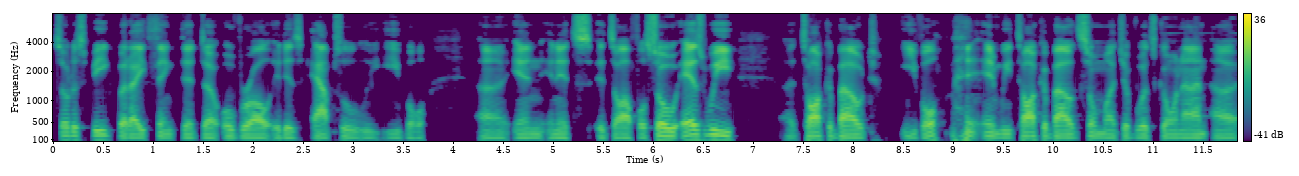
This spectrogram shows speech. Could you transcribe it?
so to speak. But I think that uh, overall, it is absolutely evil, uh, and and it's it's awful. So as we uh, talk about evil and we talk about so much of what's going on, uh,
